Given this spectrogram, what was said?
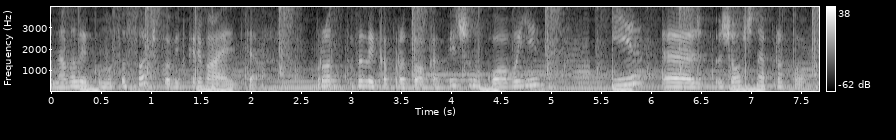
І на великому сосочку відкривається велика протока підшлункової і е, жовчна протока.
